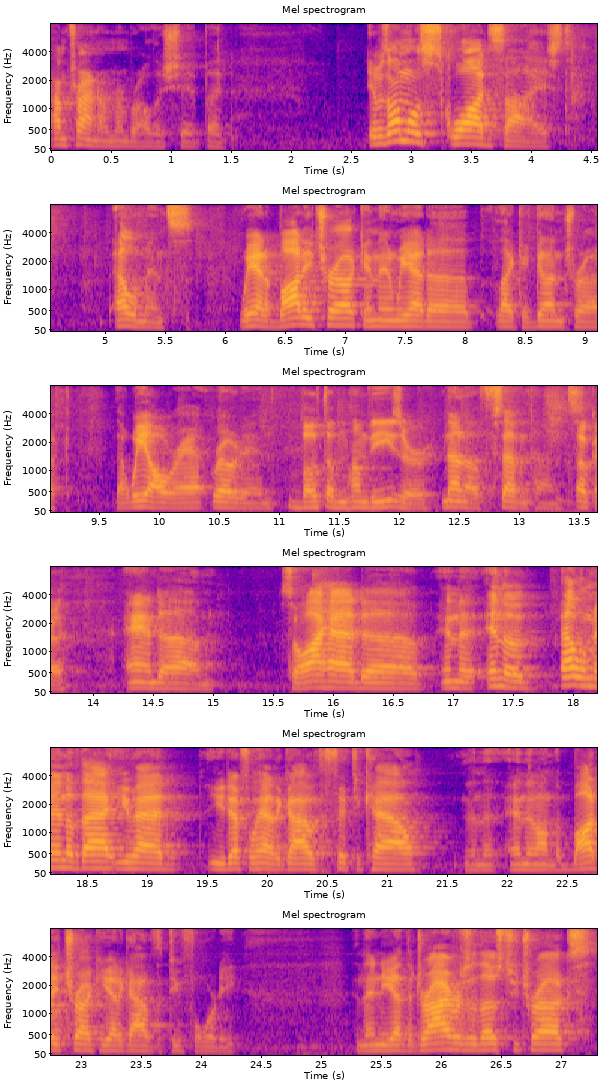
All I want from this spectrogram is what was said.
I'm trying to remember all this shit, but it was almost squad sized elements. We had a body truck and then we had a like a gun truck that we all rode in. Both of them Humvees or No, no, seven tons. okay. And um, so I had uh, in the in the element of that you had you definitely had a guy with a 50 cal, and and then on the body truck you had a guy with a 240, and then you had the drivers of those two trucks,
